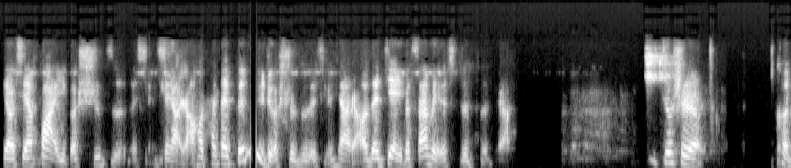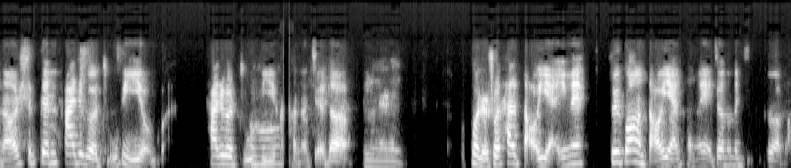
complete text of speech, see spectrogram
要先画一个狮子的形象，然后它再根据这个狮子的形象，然后再建一个三维的狮子，这样就是可能是跟他这个主笔有关，他这个主笔可能觉得嗯。或者说他的导演，因为追光的导演可能也就那么几个嘛，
